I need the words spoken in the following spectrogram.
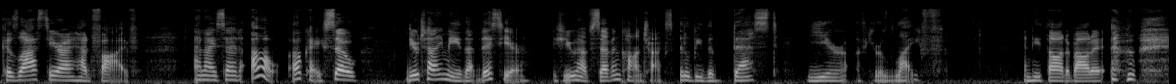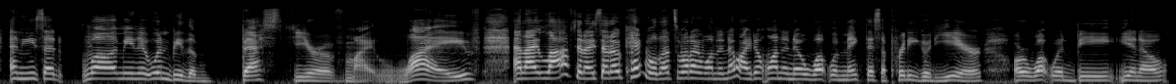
Because last year I had five. And I said, Oh, okay. So you're telling me that this year, if you have seven contracts, it'll be the best year of your life. And he thought about it. and he said, Well, I mean, it wouldn't be the best year of my life. And I laughed and I said, okay, well, that's what I want to know. I don't want to know what would make this a pretty good year or what would be, you know,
